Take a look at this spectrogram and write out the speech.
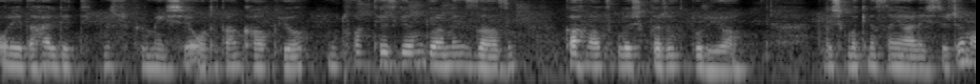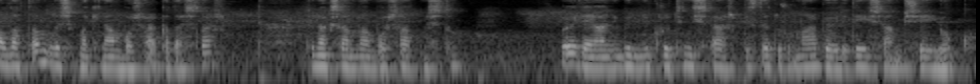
Orayı da hallettik mi süpürme işi ortadan kalkıyor. Mutfak tezgahını görmeniz lazım. Kahvaltı bulaşıkları duruyor. Bulaşık makinesine yerleştireceğim. Allah'tan bulaşık makinem boş arkadaşlar. Dün akşamdan boşaltmıştım. Öyle yani günlük rutin işler. Bizde durumlar böyle değişen bir şey yok.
